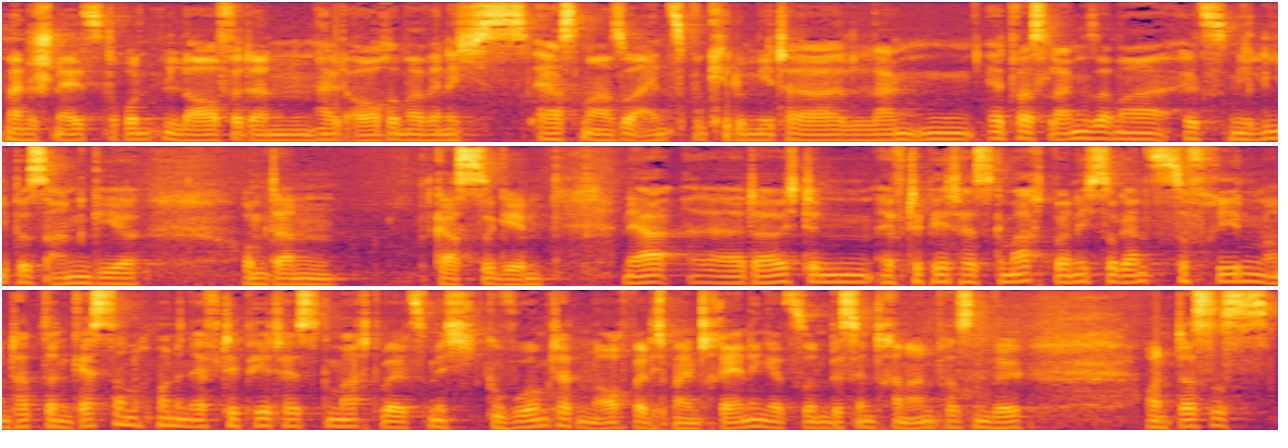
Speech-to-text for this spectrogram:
meine schnellsten Runden laufe, dann halt auch immer, wenn ich erstmal so ein, zwei Kilometer lang, etwas langsamer als mir lieb ist angehe, um dann Gas zu geben. Ja, äh, da habe ich den FTP-Test gemacht, war nicht so ganz zufrieden und habe dann gestern nochmal einen FTP-Test gemacht, weil es mich gewurmt hat und auch, weil ich mein Training jetzt so ein bisschen dran anpassen will. Und das ist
